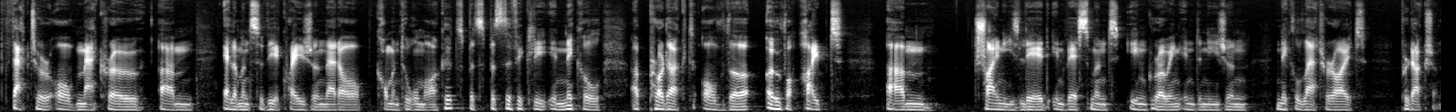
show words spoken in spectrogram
factor of macro um, elements of the equation that are common to all markets, but specifically in nickel, a product of the overhyped um, Chinese led investment in growing Indonesian nickel laterite production.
